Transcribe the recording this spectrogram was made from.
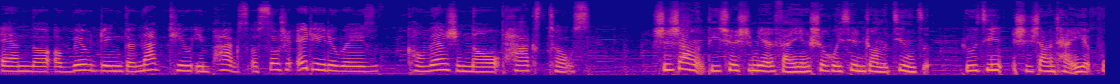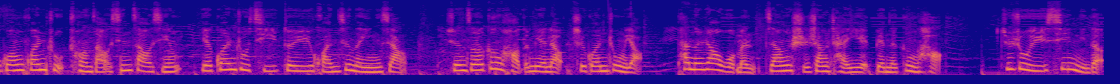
and uh, avoiding the negative impacts associated with conventional textiles. 时尚的确是面反映社会现状的镜子。如今，时尚产业不光关注创造新造型，也关注其对于环境的影响。选择更好的面料至关重要，它能让我们将时尚产业变得更好。 居住于悉尼的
